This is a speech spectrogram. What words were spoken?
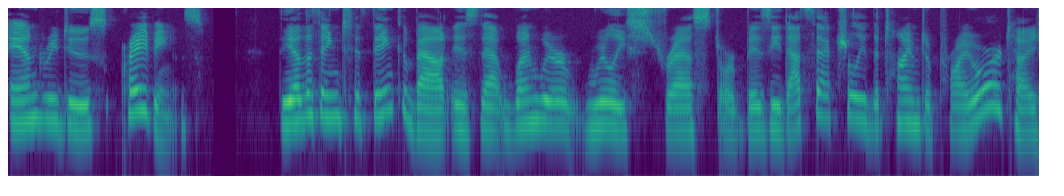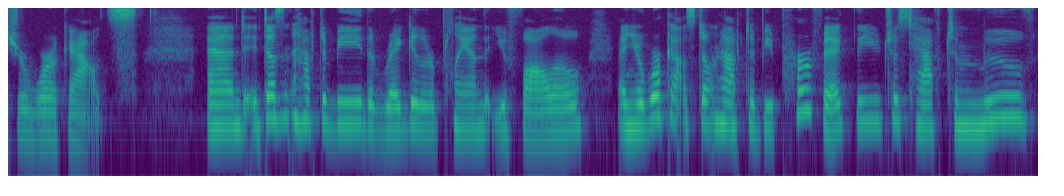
and reduce cravings. The other thing to think about is that when we're really stressed or busy, that's actually the time to prioritize your workouts. And it doesn't have to be the regular plan that you follow, and your workouts don't have to be perfect. You just have to move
